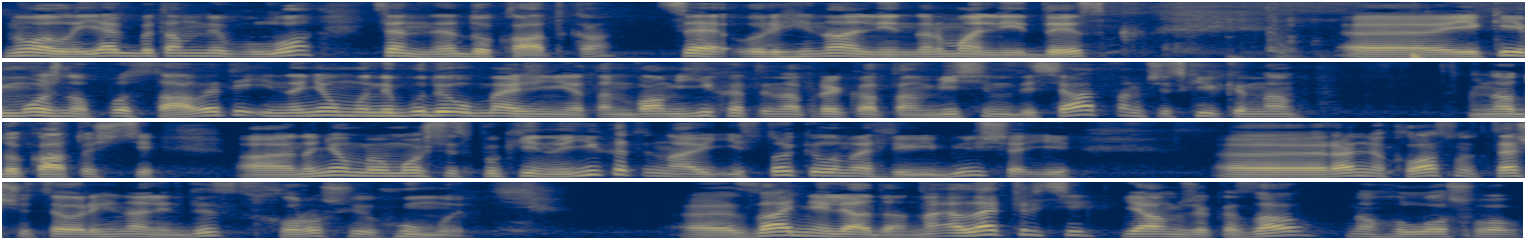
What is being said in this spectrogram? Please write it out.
Ну але як би там не було, це не докатка, це оригінальний нормальний диск, е, який можна поставити, і на ньому не буде обмеження там вам їхати, наприклад, там 80 там, чи скільки на. На докаточці. На ньому ви можете спокійно їхати, навіть і 100 км, і більше. І реально класно те, що це оригінальний диск з хорошою гумою. Е, задня ляда на електриці, я вам вже казав, наголошував,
